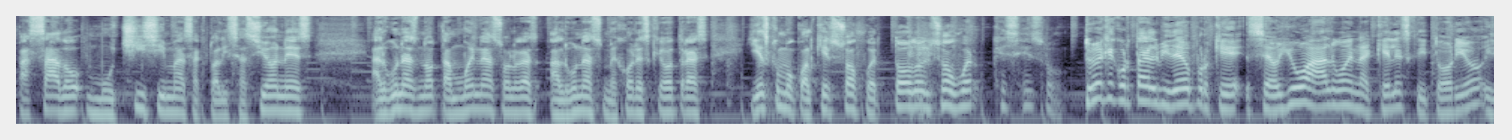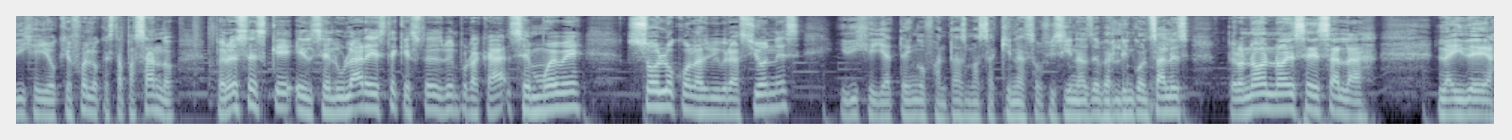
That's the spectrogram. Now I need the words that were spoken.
pasado muchísimas actualizaciones, algunas no tan buenas, algunas mejores que otras. Y es como cualquier software, todo el software, ¿qué es eso? Tuve que cortar el video porque se oyó algo en aquel escritorio y dije yo, ¿qué fue lo que está pasando? Pero eso es que el celular este que ustedes ven por acá se mueve solo con las vibraciones y dije, ya tengo fantasmas aquí en las oficinas de Berlín González, pero no, no es esa la, la idea.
